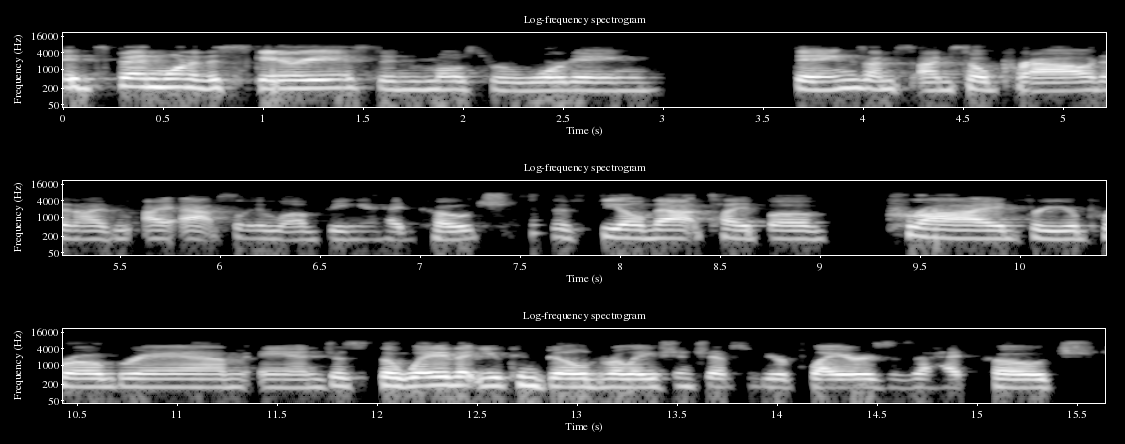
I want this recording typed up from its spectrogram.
it's been one of the scariest and most rewarding things. I'm I'm so proud and I I absolutely love being a head coach to feel that type of pride for your program and just the way that you can build relationships with your players as a head coach.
